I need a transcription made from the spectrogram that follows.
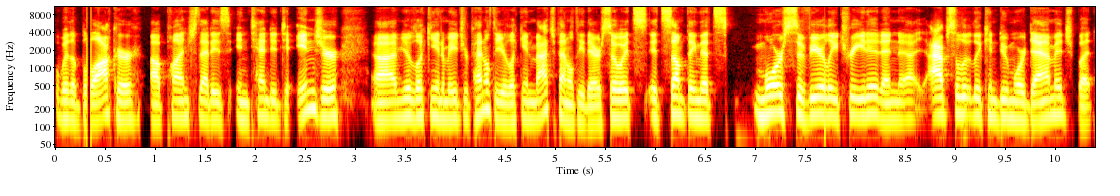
with a blocker, a punch that is intended to injure, uh, you're looking at a major penalty. You're looking at match penalty there. So it's it's something that's more severely treated and uh, absolutely can do more damage. But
